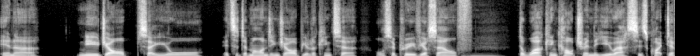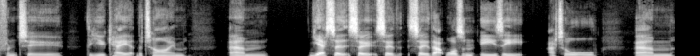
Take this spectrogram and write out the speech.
in a new job, so you're it's a demanding job. You're looking to also prove yourself. The working culture in the US is quite different to the UK at the time. Um, yeah, so so so so that wasn't easy at all. Um,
